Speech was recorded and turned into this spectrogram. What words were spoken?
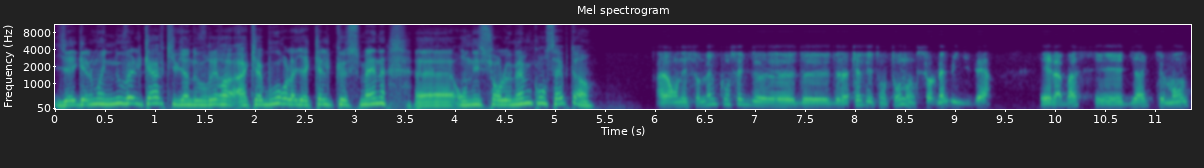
il y a également une nouvelle cave qui vient d'ouvrir à Cabourg là il y a quelques semaines. Euh, on est sur le même concept. Alors on est sur le même concept de, de, de la cave des tontons, donc sur le même univers. Et là-bas, c'est directement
